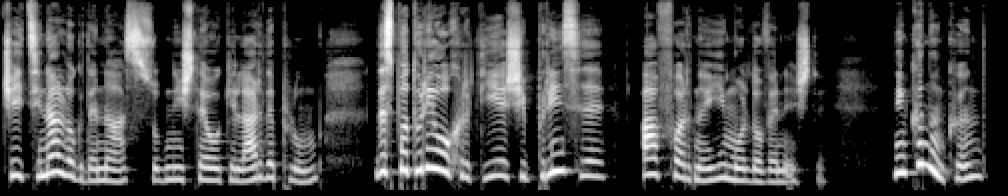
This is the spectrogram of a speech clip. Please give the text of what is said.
ce-i ținea loc de nas sub niște ochelari de plumb, despături o hârtie și prinse a fărnăi moldovenește. Din când în când,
